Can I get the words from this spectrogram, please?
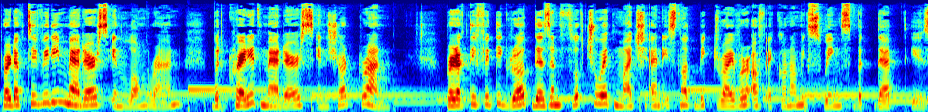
Productivity matters in long run, but credit matters in short run. Productivity growth doesn't fluctuate much and it's not big driver of economic swings, but depth is.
